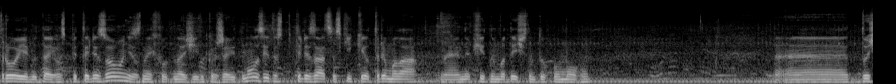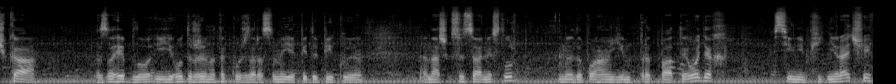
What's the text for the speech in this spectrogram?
Троє людей госпіталізовані. З них одна жінка вже відмовилася від госпіталізації, оскільки отримала е, необхідну медичну допомогу. Е, Дочка загиблого і його дружина також зараз вони є під опікою наших соціальних служб. Ми допомагаємо їм придбати одяг, всі необхідні речі.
